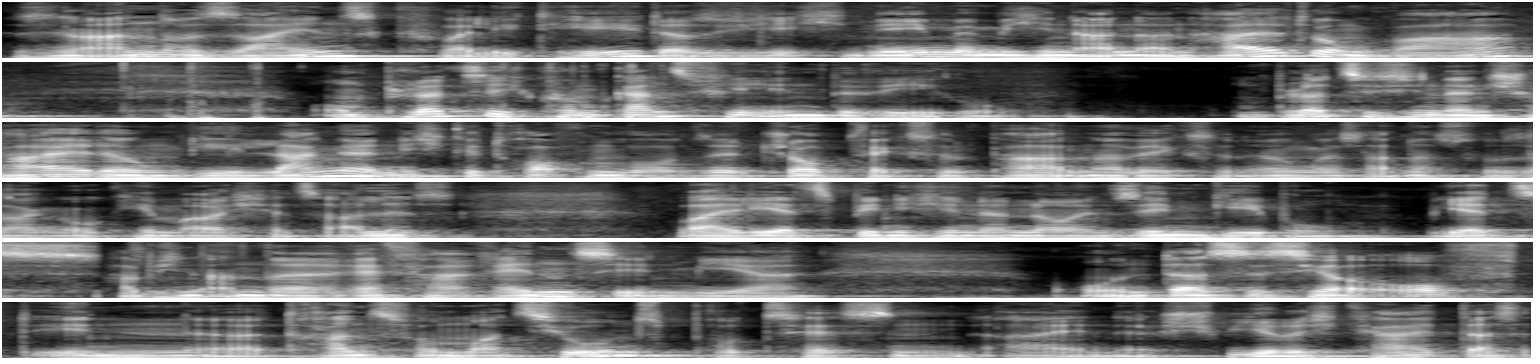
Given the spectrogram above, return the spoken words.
Das ist eine andere Seinsqualität. Also ich, ich nehme mich in anderen Haltung wahr und plötzlich kommt ganz viel in Bewegung. Und plötzlich sind Entscheidungen, die lange nicht getroffen worden sind, Jobwechsel, Partnerwechsel, irgendwas anderes, zu sagen, okay, mache ich jetzt alles, weil jetzt bin ich in der neuen Sinngebung. Jetzt habe ich eine andere Referenz in mir. Und das ist ja oft in äh, Transformationsprozessen eine Schwierigkeit, dass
